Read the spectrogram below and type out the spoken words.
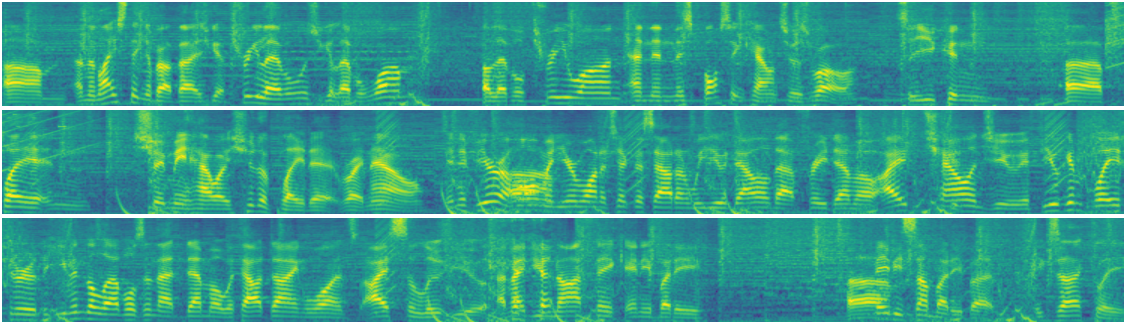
Um, and the nice thing about that is you get three levels. You get level one, a level three one, and then this boss encounter as well. So you can uh, play it and show me how I should have played it right now. And if you're at home Um, and you want to check this out on Wii U and download that free demo, I challenge you. If you can play through the, even the levels in that demo without dying once, I salute you. And I do not think anybody, maybe somebody, but Exactly.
